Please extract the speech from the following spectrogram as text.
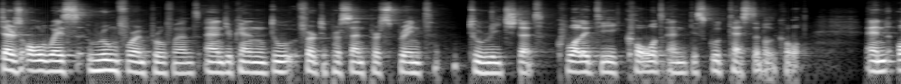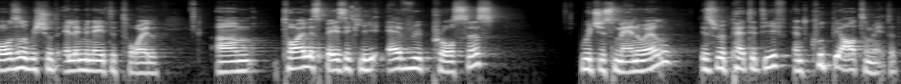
There's always room for improvement, and you can do 30% per sprint to reach that quality code and this good testable code. And also, we should eliminate the toil. Um, toil is basically every process which is manual, is repetitive, and could be automated.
